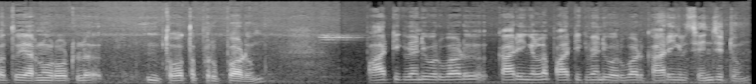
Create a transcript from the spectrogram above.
பத்து இரநூறு ஓட்டில் தோத்த பிற்பாடும் பார்ட்டிக்கு வேண்டி ஒருபாடு காரியங்கள்லாம் பார்ட்டிக்கு வேண்டி ஒருபாடு காரியங்கள் செஞ்சிட்டும்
